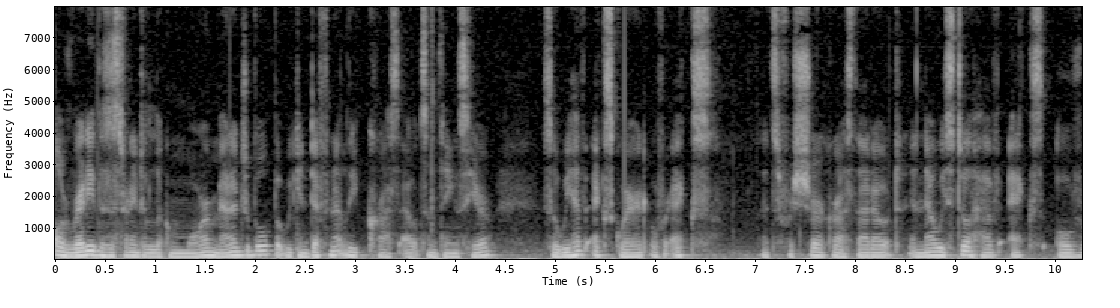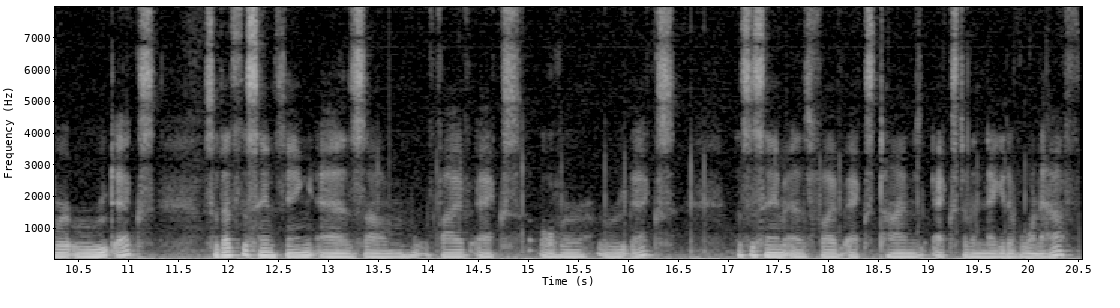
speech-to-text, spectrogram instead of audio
already this is starting to look more manageable, but we can definitely cross out some things here. So we have x squared over x Let's for sure cross that out. And now we still have x over root x. So that's the same thing as um, 5x over root x. That's the same as 5x times x to the negative 1 half.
